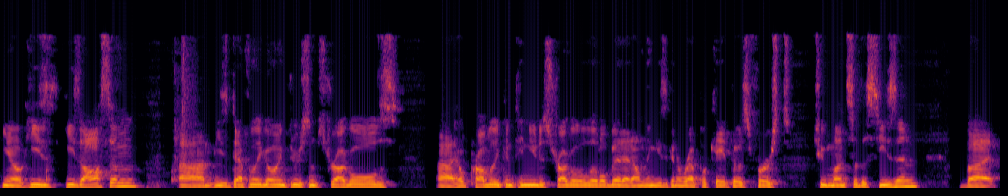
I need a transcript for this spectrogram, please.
you know he's he's awesome. Um, he's definitely going through some struggles. Uh, he'll probably continue to struggle a little bit. I don't think he's going to replicate those first two months of the season. But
